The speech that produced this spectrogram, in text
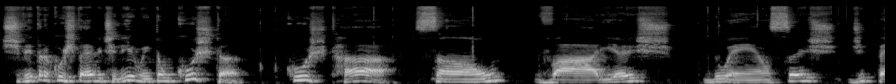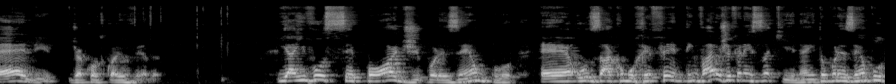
Shvitra custa é vitiligo, então custa, custa são várias doenças de pele, de acordo com a Ayurveda. E aí você pode, por exemplo, é, usar como referência. Tem várias referências aqui, né? Então, por exemplo,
